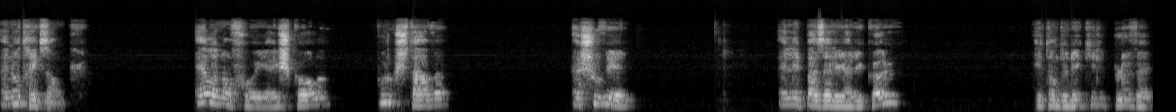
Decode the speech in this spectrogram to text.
Un autre exemple. Ela não à escola porque estava. Elle n'est pas allée à l'école étant donné qu'il pleuvait,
